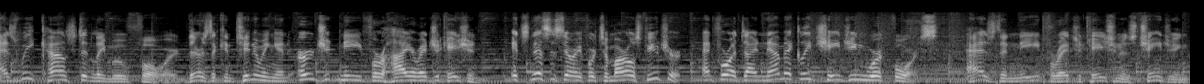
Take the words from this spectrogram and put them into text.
As we constantly move forward, there's a continuing and urgent need for higher education. It's necessary for tomorrow's future and for a dynamically changing workforce. As the need for education is changing,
